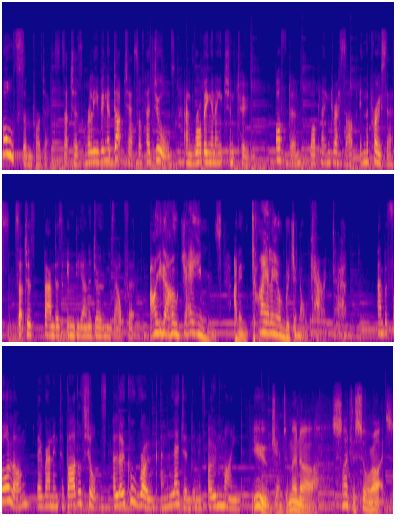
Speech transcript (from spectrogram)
wholesome projects, such as relieving a duchess of her jewels and robbing an ancient tomb, often while playing dress up in the process, such as Vander's Indiana Jones outfit. Idaho James, an entirely original character. And before long, they ran into Bardal Schultz, a local rogue and legend in his own mind. You gentlemen are sight for sore eyes.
